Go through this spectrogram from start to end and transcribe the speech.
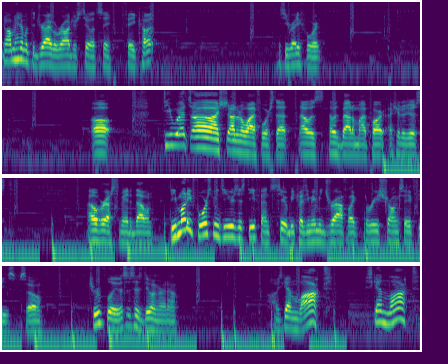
No, I'm gonna hit him with the drag with Rogers too. Let's see. Fake cut. Is he ready for it? Uh, D West. Uh, I, I don't know why I forced that. That was that was bad on my part. I should have just. I overestimated that one. D Money forced me to use this defense too because he made me draft like three strong safeties. So, truthfully, this is his doing right now. Oh, he's getting locked. He's getting locked.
